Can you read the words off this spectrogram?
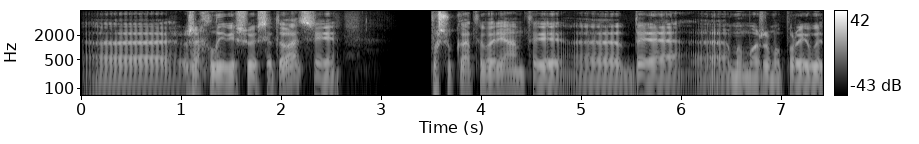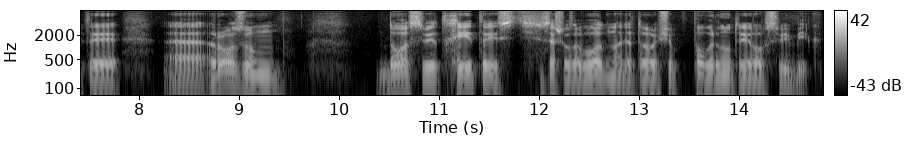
найжахливішої ситуації, пошукати варіанти, е, де е, ми можемо проявити е, розум, досвід, хитрість, все що завгодно для того, щоб повернути його в свій бік.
